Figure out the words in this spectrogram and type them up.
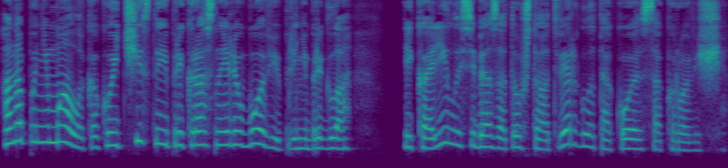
Она понимала, какой чистой и прекрасной любовью пренебрегла, и корила себя за то, что отвергла такое сокровище.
